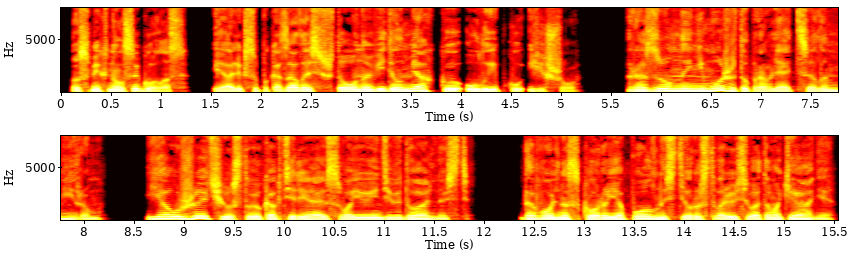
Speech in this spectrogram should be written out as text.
— усмехнулся голос, и Алексу показалось, что он увидел мягкую улыбку Ишу. «Разумный не может управлять целым миром. Я уже чувствую, как теряю свою индивидуальность. Довольно скоро я полностью растворюсь в этом океане.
